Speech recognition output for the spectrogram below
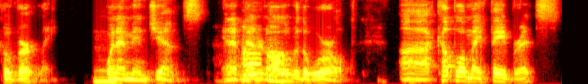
covertly mm. when I'm in gyms. And I've done it all oh. over the world. Uh, a couple of my favorites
